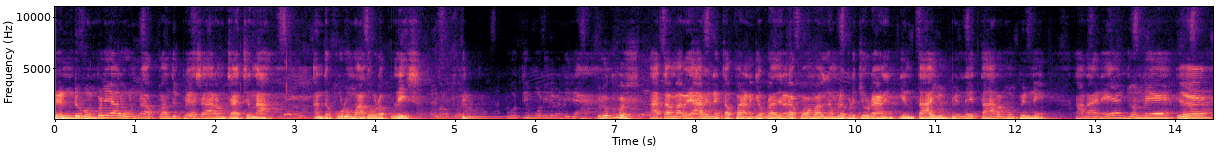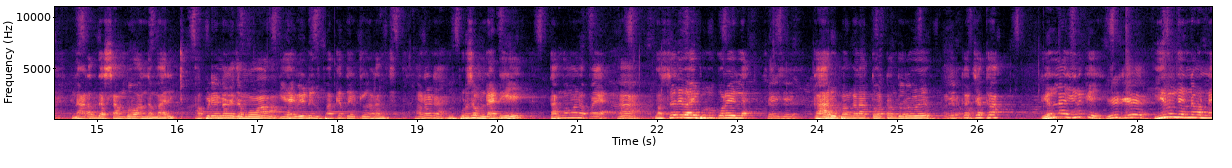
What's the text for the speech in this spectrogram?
ரெண்டு பொம்பளையால் ஒன்றா உட்காந்து பேச ஆரம்பிச்சாச்சுன்னா அந்த குடும்பம் அதோட குலேஷ் ஊற்றி மூடிட வேண்டியதான் ஆத்தாமார யாரும் என்னை தப்பாக நினைக்கக்கூடாது. என்னடா கோமாளி நம்மளை இப்படி சொல்கிறானே என் தாயும் பெண்ணே தாரமும் பெண்ணே. ஆனால் ஏன் சொன்னேன்? ஏன்? நடந்த சம்பவம் அந்த மாதிரி. அப்படி என்னங்க சம்பவம் என் வீட்டுக்கு பக்கத்து வீட்டில் நடந்துச்சு. ஒரு புருஷன் முன்னாடி தங்கமான பையன். வசதி வாய்ப்புக்கு குறையில்லை. சரி சரி. காரு பங்களா தோட்டம் துறவு எக்கச்சக்கம் எல்லாம் இருக்கு. இருக்கு. இருந்து என்ன பண்ண?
